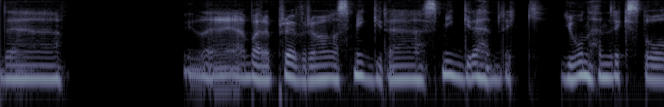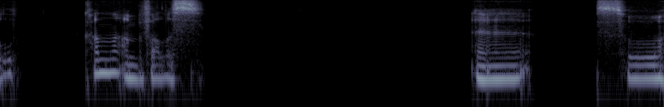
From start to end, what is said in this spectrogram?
det, det Jeg bare prøver å smigre, smigre Henrik. Jon Henrik Ståhl kan anbefales. Uh, så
